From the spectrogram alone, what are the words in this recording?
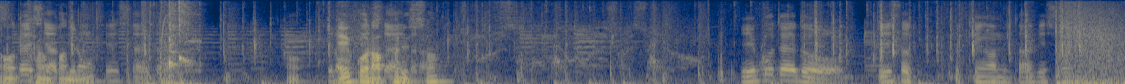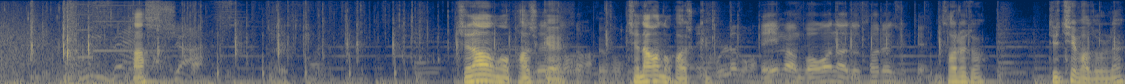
어 스페시아 잘못 봤네. 어거 라플 있어 1부대도 B샷 부팅하면 따기 쉬워 땄어 지나간 거 봐줄게. 지나간 거 봐줄게. A만 먹어놔도 설해줄게. 설해줘. 뒤치 봐줄래?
